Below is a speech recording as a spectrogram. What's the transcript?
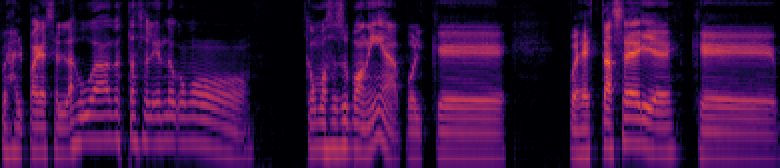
Pues al parecer la jugada no está saliendo como... Como se suponía, porque... Pues esta serie que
